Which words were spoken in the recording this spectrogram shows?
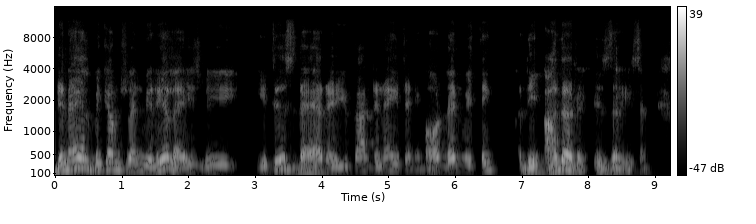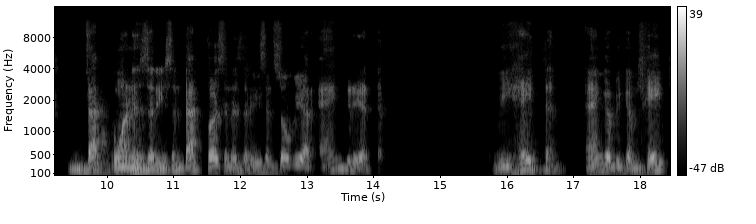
denial becomes when we realize we it is there, eh, you can't deny it anymore, then we think the other is the reason. That one is the reason. That person is the reason. So we are angry at them. We hate them. Anger becomes hate.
